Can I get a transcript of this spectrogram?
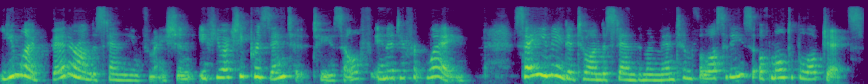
you might better understand the information if you actually present it to yourself in a different way. Say you needed to understand the momentum velocities of multiple objects,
